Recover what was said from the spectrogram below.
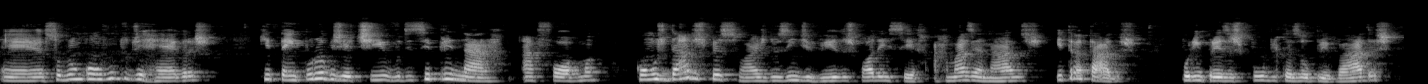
é, sobre um conjunto de regras que tem por objetivo disciplinar a forma como os dados pessoais dos indivíduos podem ser armazenados e tratados por empresas públicas ou privadas,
